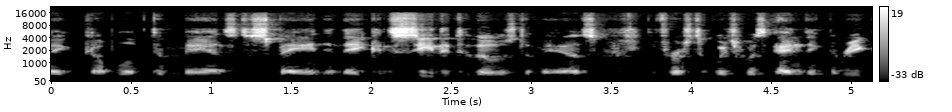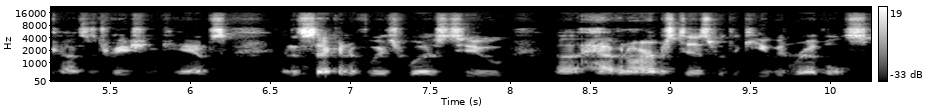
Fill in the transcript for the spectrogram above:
make a couple of demands to Spain, and they conceded to those demands. The first of which was ending the reconcentration camps, and the second of which was to uh, have an armistice with the Cuban rebels.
